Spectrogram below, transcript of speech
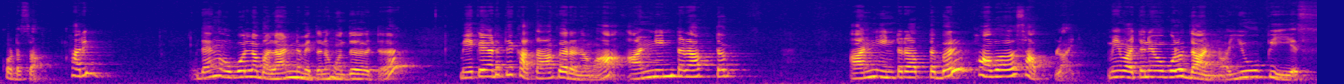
කොටසක්. හරි. දැන් ඕගොල්ලෝ බලන්න මෙතන හොඳට මේක යටතේ කතා කරනවා uninterrupted uninterruptible power supply. මේ වචනේ ඕගොල්ලෝ දන්නවා UPS.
